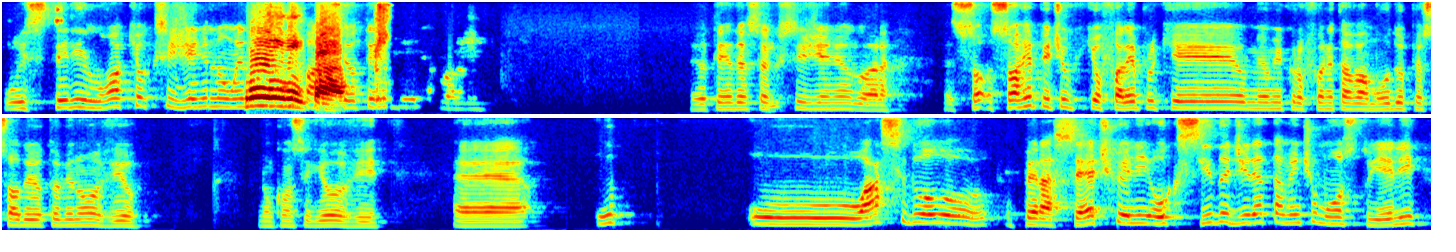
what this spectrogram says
O Sterilock oxigênio não entra tão fácil. Eu tenho dele agora. Eu tenho desse oxigênio agora. Só, só repetir o que eu falei porque o meu microfone estava mudo o pessoal do YouTube não ouviu. Não conseguiu ouvir. É, o o ácido peracético ele oxida diretamente o mosto e ele,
